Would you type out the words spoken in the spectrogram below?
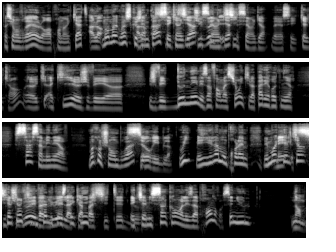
parce qu'en vrai, leur apprendre un 4. Alors- moi, ce que j'aime pas, si- c'est qu'un si gars, c'est un si- un gars, c'est quelqu'un euh, à qui euh, je vais, euh, je vais donner les informations et qui va pas les retenir. Ça, ça m'énerve. Moi, quand je suis en boîte, C'est horrible. oui, mais il est là mon problème. Mais moi, quelqu'un, si quelqu'un tu qui le évaluer la capacité de... et qui a mis 5 ans à les apprendre, c'est nul. Non, mais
